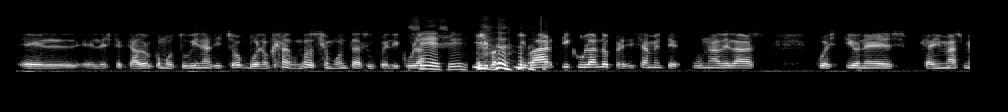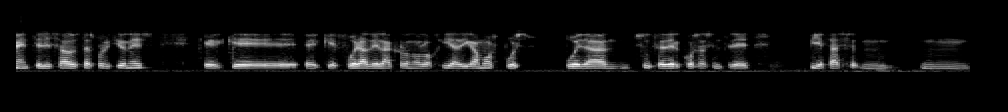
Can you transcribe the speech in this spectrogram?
el, espectador como tú bien has dicho bueno cada uno se monta su película Y, va, articulando precisamente una de las cuestiones que a mí más me ha interesado de esta exposición es el que el que fuera de la cronología digamos pues puedan suceder cosas entre piezas mm, mm,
